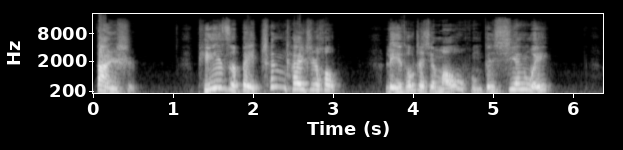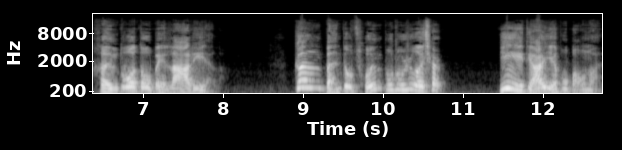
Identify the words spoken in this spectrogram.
但是，皮子被抻开之后，里头这些毛孔跟纤维，很多都被拉裂了，根本就存不住热气儿，一点也不保暖。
